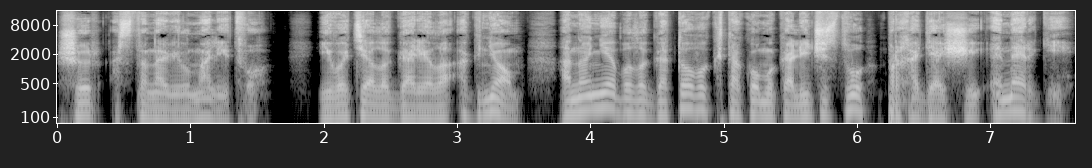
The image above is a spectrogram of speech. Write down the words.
Шир остановил молитву. Его тело горело огнем, оно не было готово к такому количеству проходящей энергии.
